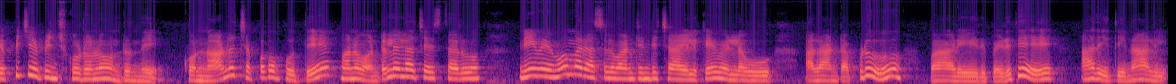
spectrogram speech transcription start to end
చెప్పి చేపించుకోవడంలో ఉంటుంది. కొన్నాళ్ళు చెప్పకపోతే మన వంటలు ఎలా చేస్తారు? నీవేమో మరి అసలు వంటింటి ఛాయలకే వెళ్ళవు. అలాంటప్పుడు వాడేది పెడితే అది తినాలి.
